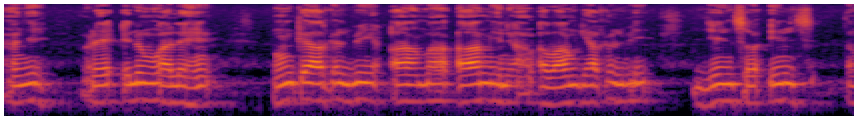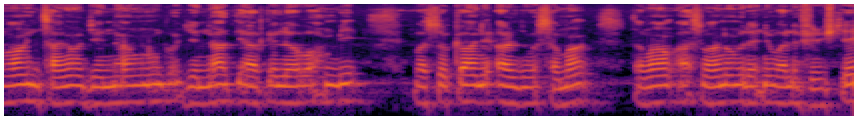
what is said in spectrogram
ہاں جی بڑے علم والے ہیں، ان کے عقل بھی عام عام یعنی عوام کے عقل بھی جنس و انس تمام انسانوں، جنانوں کو جنات کے عقل و ہم بھی و سکان ارض و سما تمام آسمانوں میں رہنے والے فرشتے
